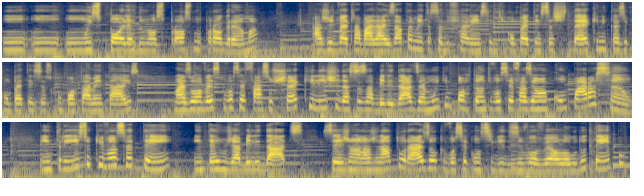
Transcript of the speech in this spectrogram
um, um, um spoiler do nosso próximo programa. A gente vai trabalhar exatamente essa diferença entre competências técnicas e competências comportamentais. Mas uma vez que você faça o checklist dessas habilidades, é muito importante você fazer uma comparação entre isso que você tem em termos de habilidades, sejam elas naturais ou que você conseguir desenvolver ao longo do tempo,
